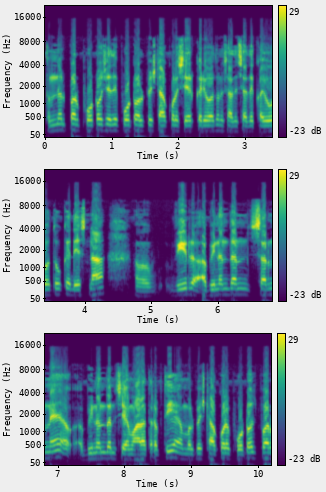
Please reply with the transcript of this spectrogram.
થંબનેલ પર ફોટો છે તે ફોટો અલ્પેશ ઠાકોરે શેર કર્યો હતો અને સાથે સાથે કહ્યું હતું કે દેશના વીર અભિનંદન સરને અભિનંદન છે મારા તરફથી. એમ અલ્પેશ ઠાકોરે ફોટોઝ પર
